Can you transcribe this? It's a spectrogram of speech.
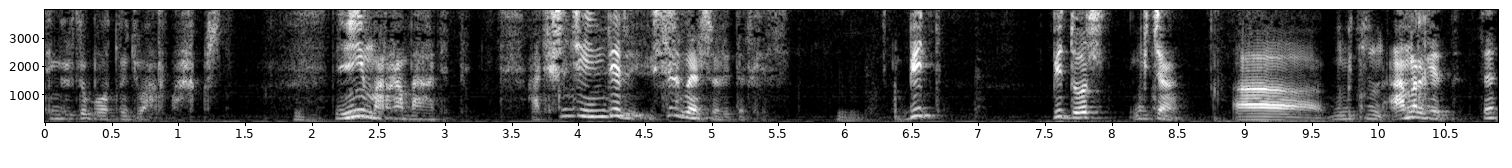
тэнгэр рүү буудна гэж байхгүй шүү дээ. Ийм маргаан байгаад идэг. А тэгсэн чинь энэ дээр эсрэг байр суурь дээр хэлсэн. Бид бид бол ингэж аа мэдэн анар гэд тий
